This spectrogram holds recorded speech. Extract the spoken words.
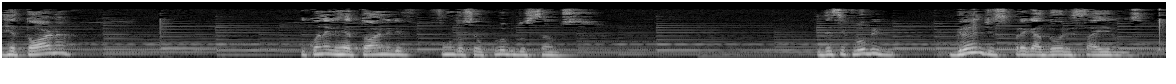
retorna, e quando ele retorna, ele funda o seu Clube dos Santos. E desse clube, grandes pregadores saíram desse clube.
